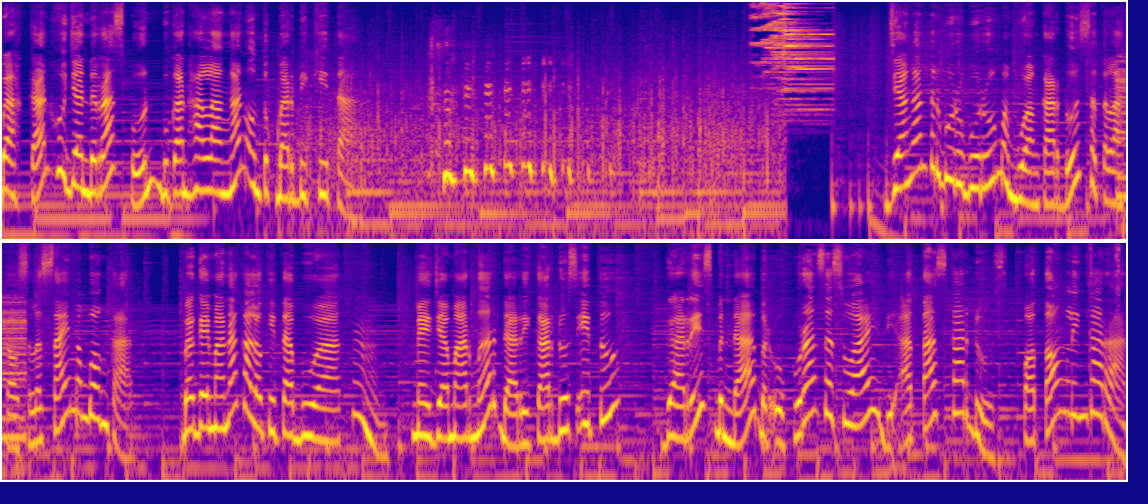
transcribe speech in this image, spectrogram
Bahkan hujan deras pun bukan halangan untuk Barbie kita. Jangan terburu-buru membuang kardus setelah kau selesai membongkar. Bagaimana kalau kita buat, hmm, meja marmer dari kardus itu? Garis benda berukuran sesuai di atas kardus. Potong lingkaran.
